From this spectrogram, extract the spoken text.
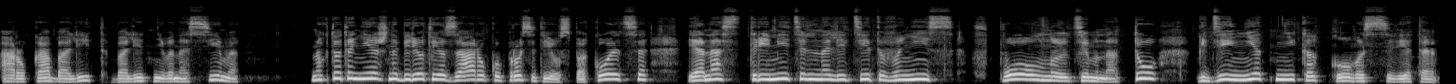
а рука болит, болит невыносимо. Но кто-то нежно берет ее за руку, просит ее успокоиться, и она стремительно летит вниз в полную темноту, где нет никакого света.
